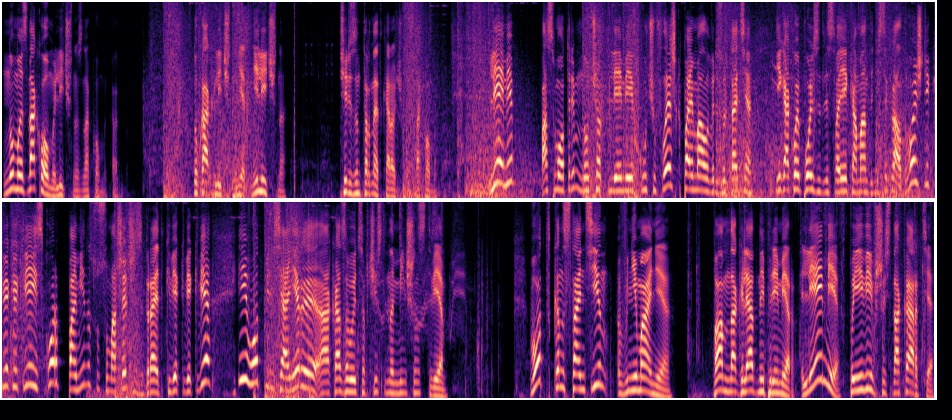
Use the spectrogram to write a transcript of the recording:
Ну, мы знакомы, лично знакомы, как бы. Ну, как лично? Нет, не лично. Через интернет, короче, мы знакомы. Леми. Посмотрим. Ну, что-то Леми кучу флешек поймал. В результате никакой пользы для своей команды не сыграл. Двоечник Кве-Кве-Кве и Скорб по минусу сумасшедший забирает Кве-Кве-Кве. И вот пенсионеры оказываются в численном меньшинстве. Вот, Константин, внимание. Вам наглядный пример. Леми, появившись на карте,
